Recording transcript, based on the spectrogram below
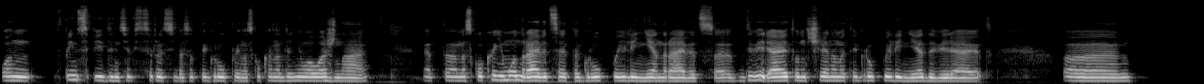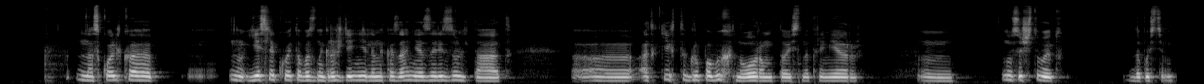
он в принципе, идентифицирует себя с этой группой, насколько она для него важна, это насколько ему нравится эта группа или не нравится, доверяет он членам этой группы или не доверяет, э, насколько, ну, есть ли какое-то вознаграждение или наказание за результат, э, от каких-то групповых норм, то есть, например, ну, существует, допустим,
